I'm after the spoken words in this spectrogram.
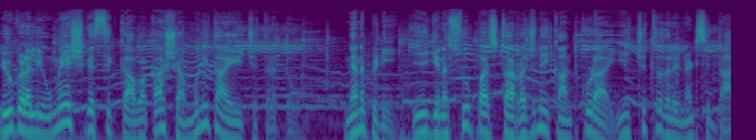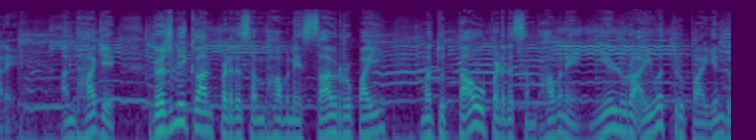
ಇವುಗಳಲ್ಲಿ ಉಮೇಶ್ಗೆ ಸಿಕ್ಕ ಅವಕಾಶ ಮುನಿತಾಯಿ ಚಿತ್ರದ್ದು. ನೆನಪಿಡಿ, ಈಗಿನ ಸೂಪರ್ ಸ್ಟಾರ್ ರಜನಿಕಾಂತ್ ಕೂಡ ಈ ಚಿತ್ರದಲ್ಲಿ ನಟಿಸಿದ್ದಾರೆ. ಅಂದಹಾಗೆ, ರಜನಿಕಾಂತ್ ಪಡೆದ ಸಂಭಾವನೆ ಸಾವಿರ ರೂಪಾಯಿ ಮತ್ತು ತಾವು ಪಡೆದ ಸಂಭಾವನೆ ಏಳ್ನೂರ ಐವತ್ತು ರೂಪಾಯಿ ಎಂದು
